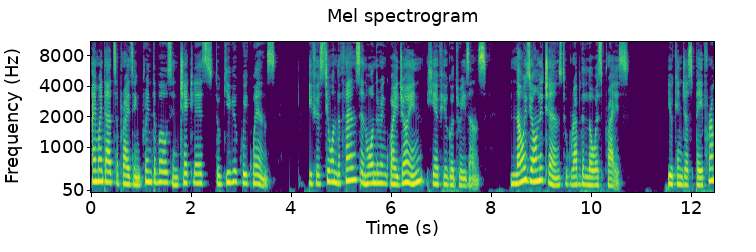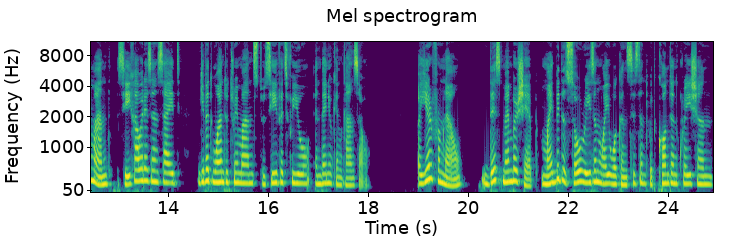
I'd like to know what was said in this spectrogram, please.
I might add surprising printables and checklists to give you quick wins if you're still on the fence and wondering why join, here are a few good reasons. Now is your only chance to grab the lowest price. You can just pay for a month, see how it is inside, give it one to three months to see if it's for you, and then you can cancel. A year from now, this membership might be the sole reason why you were consistent with content creation,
